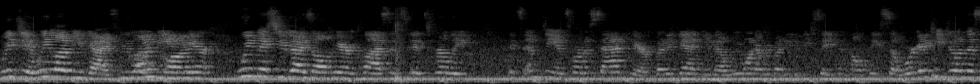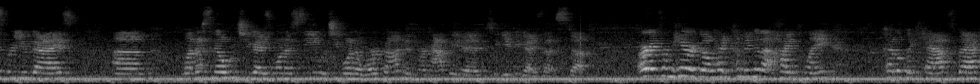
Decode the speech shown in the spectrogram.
we do. We love you guys. We love being here. We miss you guys all here in class. It's, it's really, it's empty and sort of sad here. But again, you know, we want everybody to be safe and healthy. So we're going to keep doing this for you guys. Um, let us know what you guys want to see, what you want to work on, and we're happy to, to give you guys that stuff. All right, from here, go ahead, come into that high plank. Pedal the calves back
